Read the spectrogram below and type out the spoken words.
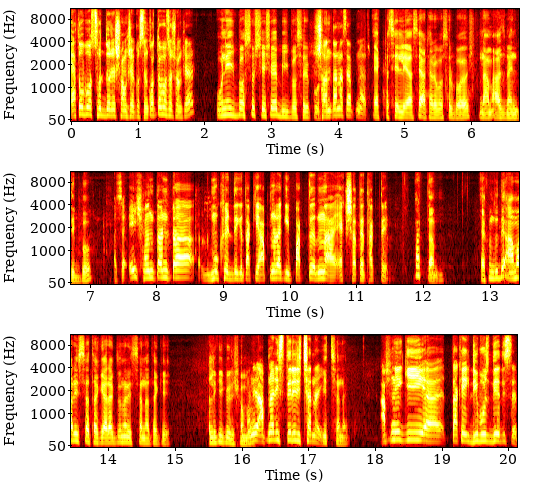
এত বছর ধরে সংসার করছেন কত বছর সংসার? উনিশ বছর শেষ হয়ে বিশ বছরে পড়- সন্তান আছে আপনার? একটা ছেলে আছে আঠারো বছর বয়স নাম আজমাইন দিব্য। আচ্ছা এই সন্তানটা মুখের দিকে তাকিয়ে আপনারা কি পারতেন না একসাথে থাকতে? পারতাম। এখন যদি আমার ইচ্ছা থাকে আর একজনের ইচ্ছা না থাকে তাহলে কি করি সম্ভব? মানে আপনার স্ত্রীর ইচ্ছা নাই? ইচ্ছা নাই। আপনি কি তাকে ডিভোর্স দিয়ে দিচ্ছেন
